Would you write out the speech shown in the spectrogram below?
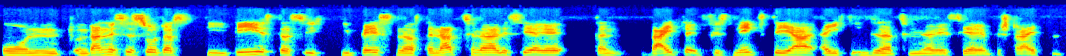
und, und dann ist es so, dass die Idee ist, dass sich die Besten aus der nationalen Serie dann weiter fürs nächste Jahr eigentlich die internationale Serie bestreiten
